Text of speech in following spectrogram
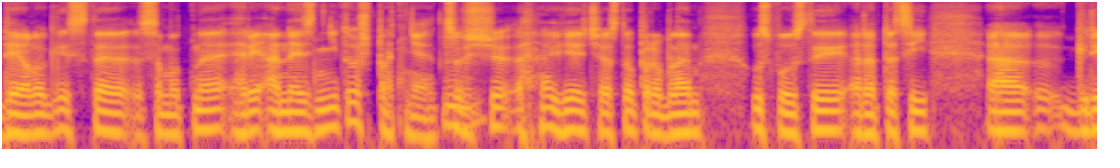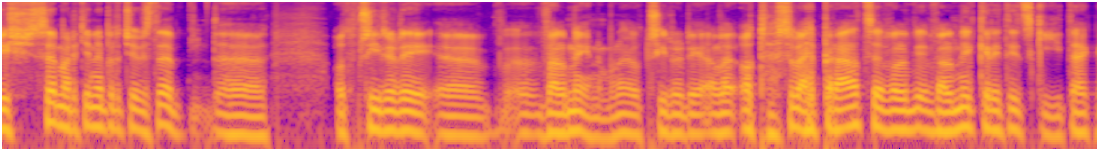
dialogy z té samotné hry a nezní to špatně, hmm. což hmm. je často problém u spousty adaptací. Když se, Martine, protože vy jste od přírody velmi, nebo ne od přírody, ale od své práce velmi, velmi kritický, tak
